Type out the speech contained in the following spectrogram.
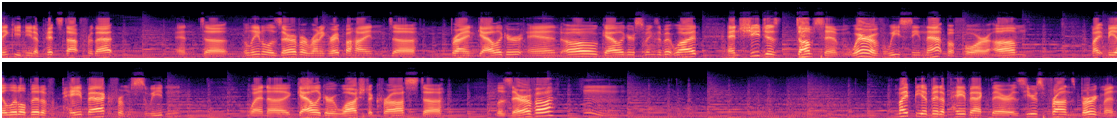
think he'd need a pit stop for that. And uh, Alina Lazareva running right behind uh, Brian Gallagher. And oh, Gallagher swings a bit wide. And she just dumps him. Where have we seen that before? Um, Might be a little bit of payback from Sweden when uh, Gallagher washed across uh, Lazareva. Hmm. Might be a bit of payback there, as here's Franz Bergman.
